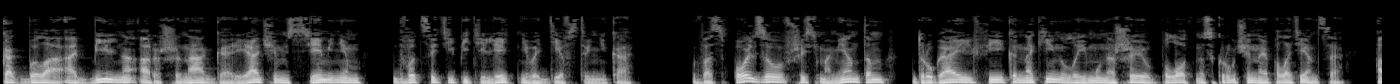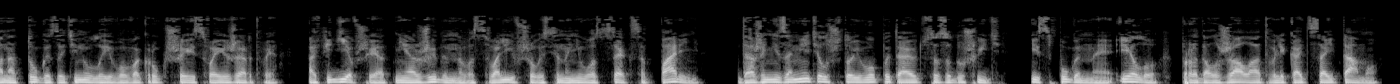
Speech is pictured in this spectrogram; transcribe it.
как была обильно орошена горячим семенем двадцатипятилетнего девственника. Воспользовавшись моментом, другая эльфийка накинула ему на шею плотно скрученное полотенце. Она туго затянула его вокруг шеи своей жертвы. Офигевший от неожиданного свалившегося на него секса парень даже не заметил, что его пытаются задушить. Испуганная Элу продолжала отвлекать Сайтаму,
